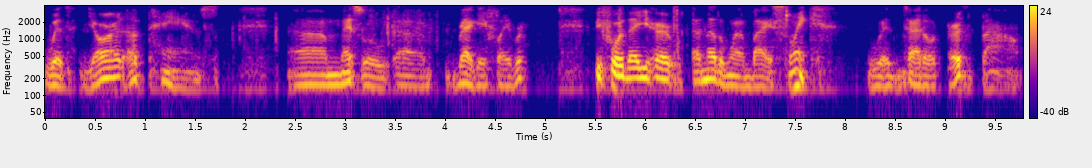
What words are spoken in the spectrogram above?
with Yard of Pans. Um, nice little uh, reggae flavor. Before that, you heard another one by Slynk with entitled Earthbound.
